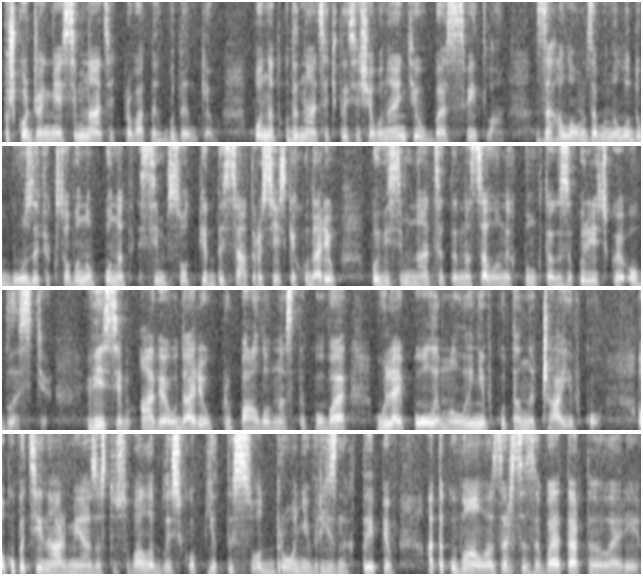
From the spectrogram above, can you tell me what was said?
Пошкодження 17 приватних будинків, понад 11 тисяч абонентів без світла. Загалом за минулу добу зафіксовано понад 750 російських ударів по 18 населених пунктах Запорізької області. Вісім авіаударів припало на Степове, Гуляйполе, Малинівку та Нечаївку. Окупаційна армія застосувала близько 500 дронів різних типів, атакувала з РСЗВ та артилерії,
